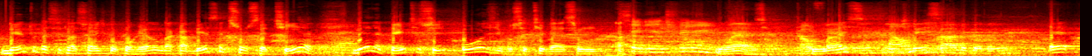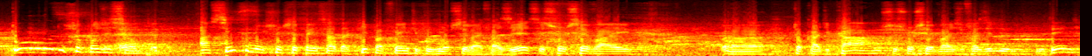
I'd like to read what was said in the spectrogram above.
Dentro das situações que ocorreram, da cabeça que você tinha, de repente, se hoje você tivesse um. Seria diferente. Não é? Mas Talvez. nem sabe também. é tudo suposição. Assim como se você pensar daqui para frente o que você vai fazer, se você vai ah, tocar de carro, se você vai fazer. Entende?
